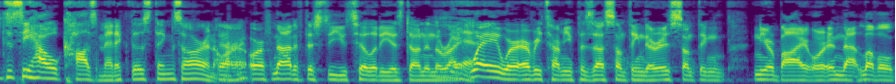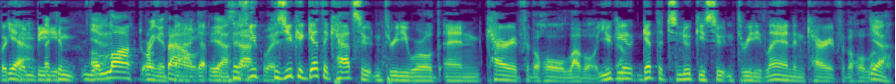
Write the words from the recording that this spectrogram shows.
to see how cosmetic those things are and Yeah, aren't. or if not, if this the utility is done in the right Yeah. way, where every time you possess something, there is something nearby or in that level that Yeah, can be that can- unlocked or bring back. found. Yeah. Because you, exactly. cause you could get the cat suit in 3D World and carry it for the whole level. You could get the Tanuki suit in 3D Land and carry it for the whole level.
